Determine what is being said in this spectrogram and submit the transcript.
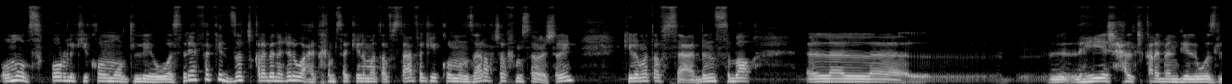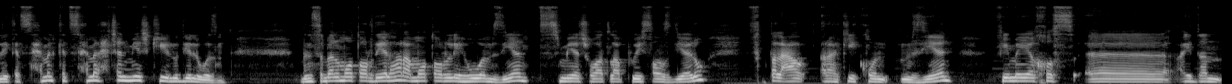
و mode sport اللي كيكون mode اللي هو سريع فكيتزاد تقريبا غير واحد 5 كيلومتر في الساعة فكيكون من 0 حتى ل 25 كيلومتر في الساعة. بالنسبة اللي هي شحال تقريبا ديال الوزن اللي كتستحمل كتستحمل حتى 100 كيلو ديال الوزن. بالنسبة للموتور ديالها راه موتور اللي هو مزيان 900 واط la puissance ديالو. في الطلعة راه كيكون مزيان. فيما يخص آه أيضا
